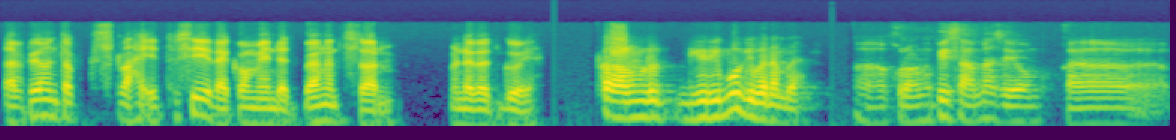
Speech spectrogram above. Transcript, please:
Tapi untuk setelah itu sih recommended banget Son menurut gue. Kalau menurut dirimu gimana Mbak? Uh, kurang lebih sama sih om. Uh,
